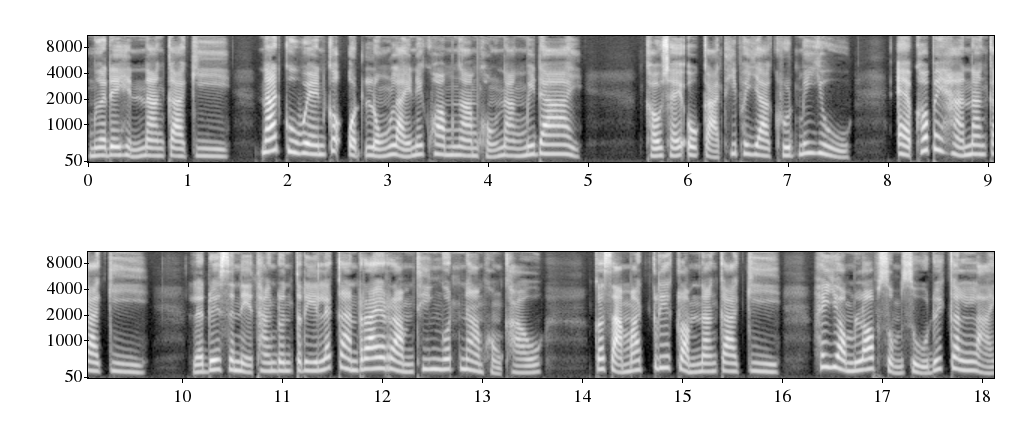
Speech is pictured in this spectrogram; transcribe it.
เมื่อได้เห็นนางกากี นาดกูเวนก็อดหลงไหลในความงามของนางไม่ได้ เขาใช้โอกาสที่พญาครุฑไม่อยู่ แอบเข้าไปหานางกากี และด้วยเสน่ห์ทางดนตรีและการร่ายรำที่งดงามของเขา ก็สามารถเกลี้ยกล่อมนางกากี ให้ยอมลอบสมสู่ด้วยกันหลาย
